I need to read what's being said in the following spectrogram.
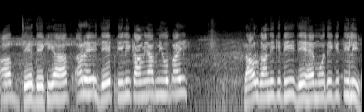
अब जे देखिएगा आप, अरे जे तीली कामयाब नहीं हो पाई। राहुल गांधी की थी, जे है मोदी की तीली।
